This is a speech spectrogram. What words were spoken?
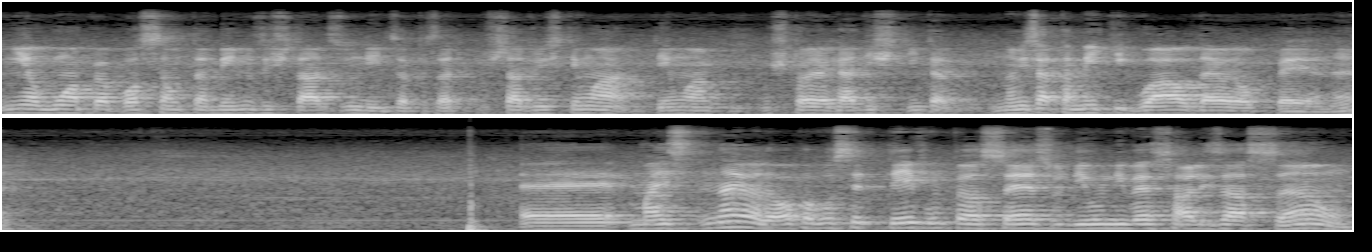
em, em, alguma proporção também nos Estados Unidos, apesar de que os Estados Unidos têm uma, têm uma história já distinta, não exatamente igual da europeia, né? É, mas na Europa você teve um processo de universalização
